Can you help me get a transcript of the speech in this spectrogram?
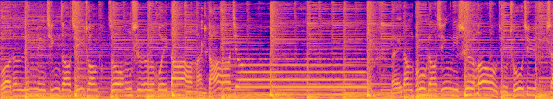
我的邻居清早起床总是会大喊大叫，每当不高兴的时候就出去晒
